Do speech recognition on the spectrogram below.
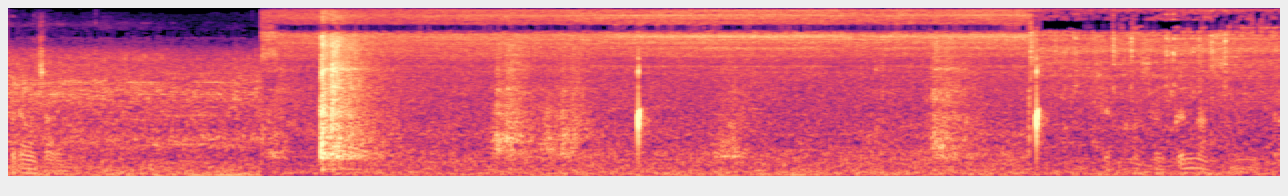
촬영장에. 리허설 끝났습니다.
